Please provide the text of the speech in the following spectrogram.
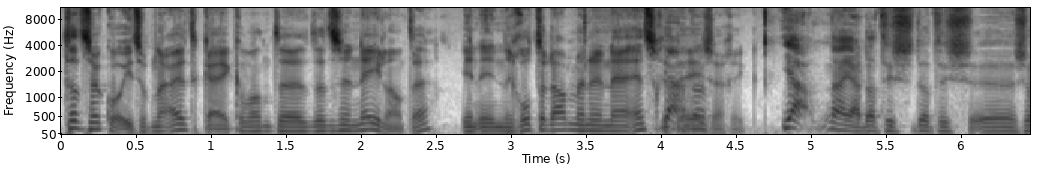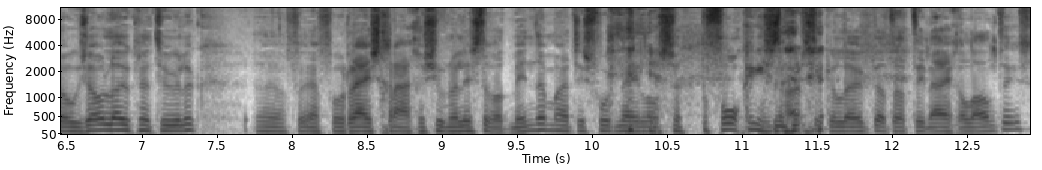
dat is ook wel iets om naar uit te kijken, want dat is in Nederland, hè? In, in Rotterdam en in Enschede, ja, dat, zeg ik. Ja, nou ja, dat is, dat is sowieso leuk natuurlijk. voor, voor reisgrage journalisten wat minder, maar het is voor de Nederlandse bevolking is het hartstikke leuk dat dat in eigen land is.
